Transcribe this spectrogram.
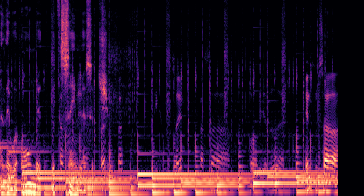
and they were all met with the same message. Enten så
